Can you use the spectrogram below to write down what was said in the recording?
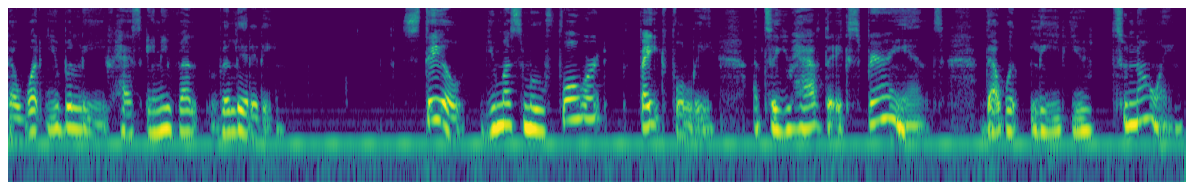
that what you believe has any validity. Still, you must move forward faithfully until you have the experience that would lead you to knowing.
